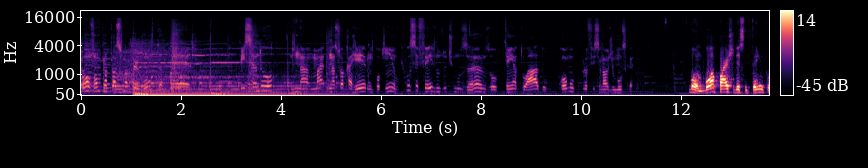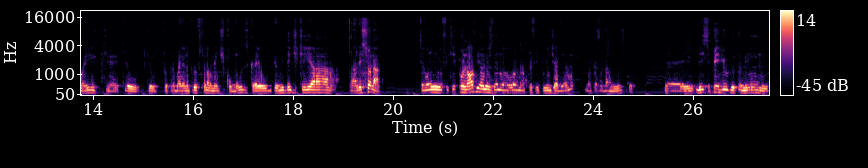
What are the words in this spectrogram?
Bom, vamos para a próxima pergunta. É, pensando na, na sua carreira um pouquinho, o que você fez nos últimos anos ou tem atuado como profissional de música? Bom, boa parte desse tempo aí que, que, eu, que eu trabalhando profissionalmente com música, eu, eu me dediquei a, a lecionar. Então, eu fiquei por nove anos dando aula na Prefeitura em Diadema, na Casa da Música. É, nesse período, eu também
